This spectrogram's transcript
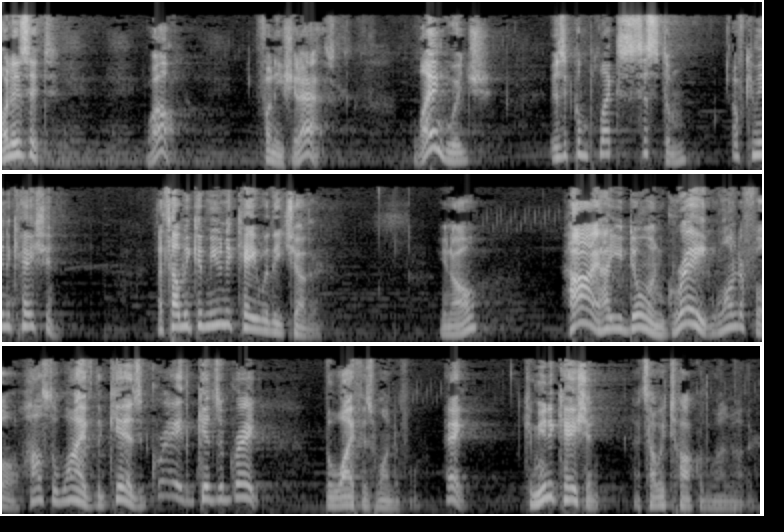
What is it? Well, funny you should ask. Language is a complex system of communication. That's how we communicate with each other. You know? Hi, how you doing? Great, wonderful. How's the wife? The kids? Great, the kids are great. The wife is wonderful. Hey, communication. That's how we talk with one another.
